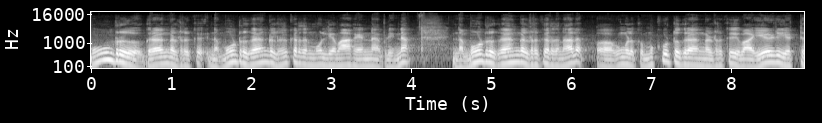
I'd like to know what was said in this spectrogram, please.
மூன்று கிரகங்கள் இருக்குது இந்த மூன்று கிரகங்கள் இருக்கிறதன் மூலியமாக என்ன அப்படின்னா இந்த மூன்று கிரகங்கள் இருக்கிறதுனால உங்களுக்கு முக்கூட்டு கிரகங்கள் இருக்குது இவா ஏழு எட்டு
